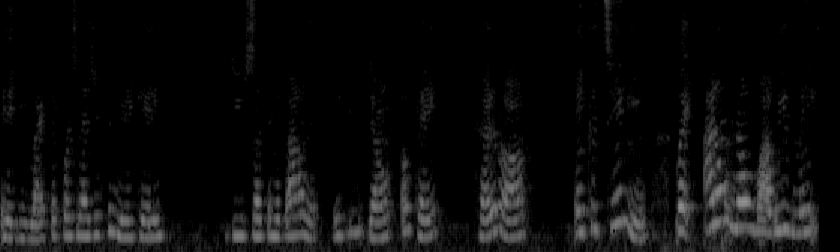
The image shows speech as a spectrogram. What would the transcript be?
and if you like the person as you're communicating, do something about it. If you don't, okay, cut it off and continue. Like, I don't know why we've made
